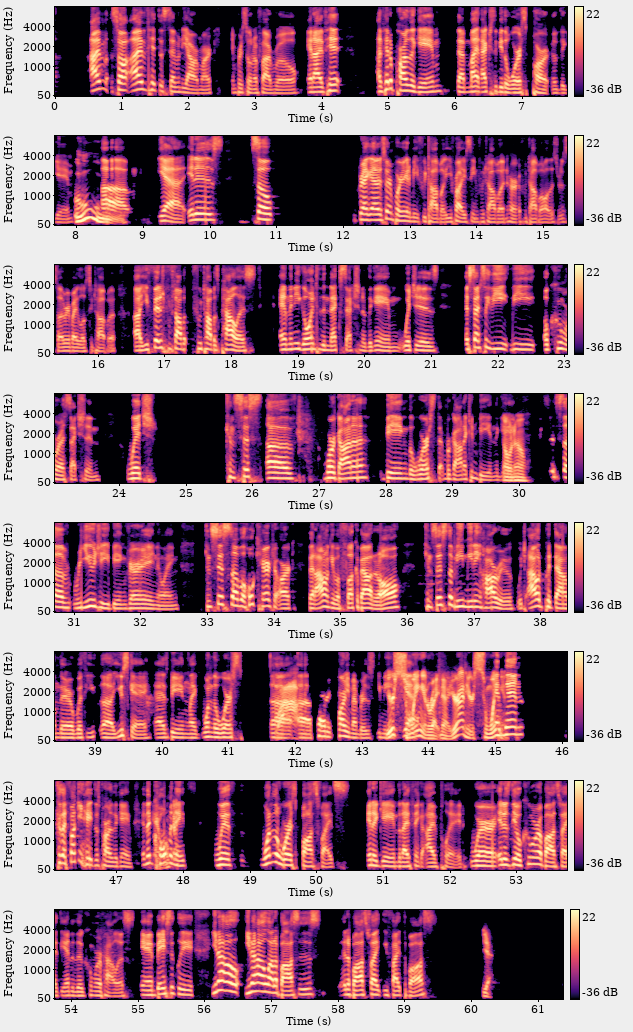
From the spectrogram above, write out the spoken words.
I'm so I've hit the 70 hour mark in Persona 5 Royal, and I've hit I've hit a part of the game that might actually be the worst part of the game. Ooh. Um, yeah, it is. So, Greg, at a certain point, you're gonna meet Futaba. You've probably seen Futaba and heard of Futaba, all this sort of stuff. Everybody loves Futaba. Uh, you finish Futaba, Futaba's palace, and then you go into the next section of the game, which is essentially the the Okumura section, which consists of Morgana being the worst that Morgana can be in the game oh no. consists of Ryuji being very annoying, consists of a whole character arc that I don't give a fuck about at all, consists of me meeting Haru, which I would put down there with uh, Yusuke as being like one of the worst Wow. uh, party party members. You mean You're Yeah. swinging right now. You're out here swinging. and then because I fucking hate this part of the game, and then Yeah, okay. culminates with one of the worst boss fights in a game that I think I've played, where it is the Okumura boss fight at the end of the Okumura Palace, and basically, you know, how, you know how a lot of bosses in a boss fight you fight the boss.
